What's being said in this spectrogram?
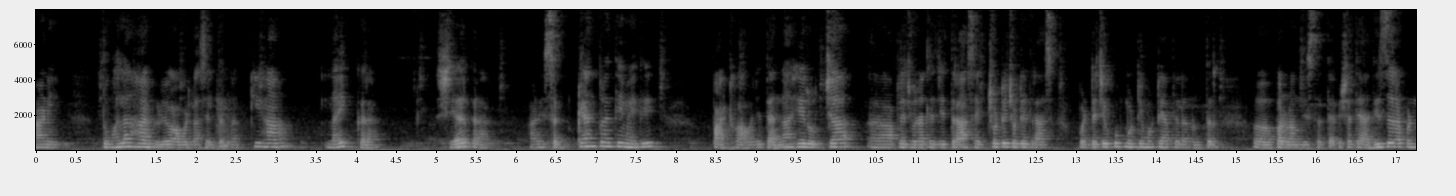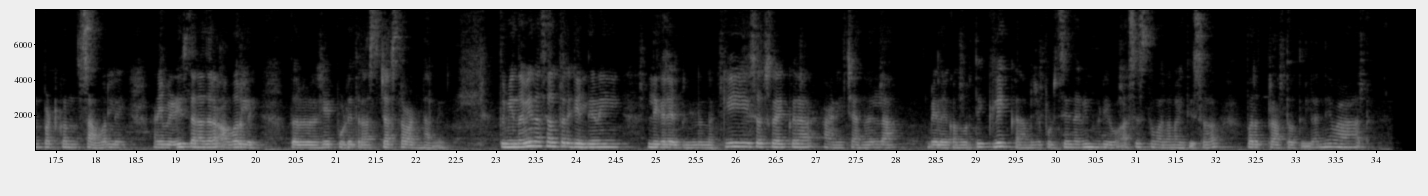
आणि तुम्हाला हा व्हिडिओ आवडला असेल तर नक्की हा लाईक करा. शेअर करा आणि सगळ्यांपर्यंत ही माहिती पाठवा. म्हणजे त्यांना हे रोजच्या आपल्या जीवनातले जे त्रास आहेत छोटे छोटे त्रास पण त्याचे खूप मोठे मोठे आपल्याला नंतर परिणाम दिसतात. त्यापेक्षा ते आधीच जर आपण पटकन सावरले आणि वेळीच त्यांना जर आवरले तर हे पुढे त्रास जास्त वाढणार नाही तुम्ही नवीन असाल तर हेल्दी आणि लिगल हेल्पला नक्की सबस्क्राईब करा आणि चॅनलला बेल आयकॉनवरती क्लिक करा. म्हणजे पुढचे नवीन व्हिडिओ असेच तुम्हाला माहितीसह परत प्राप्त होतील. धन्यवाद.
